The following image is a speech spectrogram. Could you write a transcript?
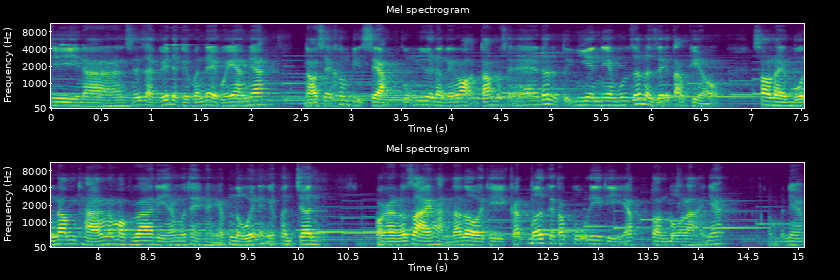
thì là sẽ giải quyết được cái vấn đề của em nhé nó sẽ không bị xẹp, cũng như là cái ngọn tóc nó sẽ rất là tự nhiên, em cũng rất là dễ tạo kiểu. Sau này 4 năm tháng nó mọc ra thì em có thể này ép nối lại cái phần chân. Hoặc là nó dài hẳn ra rồi thì cắt bớt cái tóc cũ đi thì ép toàn bộ lại nhé cảm ơn em.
